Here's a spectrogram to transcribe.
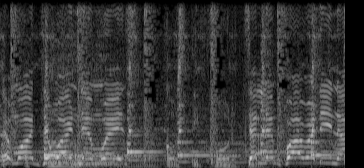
Them want to wind them ways. Tell them forward in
